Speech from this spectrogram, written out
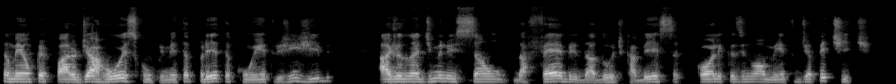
também é um preparo de arroz com pimenta preta, coentro e gengibre, ajuda na diminuição da febre, da dor de cabeça, cólicas e no aumento de apetite.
